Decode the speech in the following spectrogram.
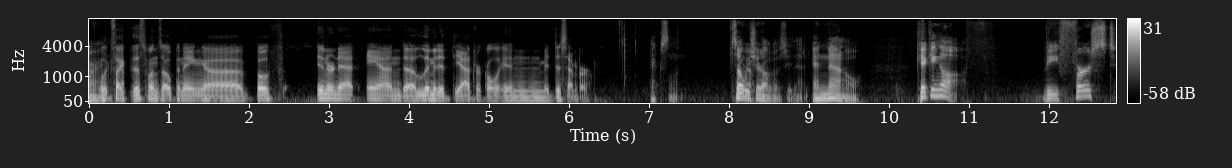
all right, Looks like this one's opening uh, both internet and uh, limited theatrical in mid December. excellent. So we should all go see that. And now, kicking off the first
